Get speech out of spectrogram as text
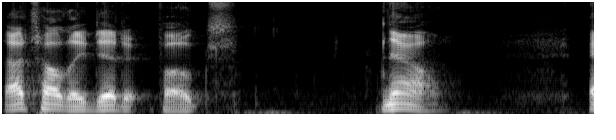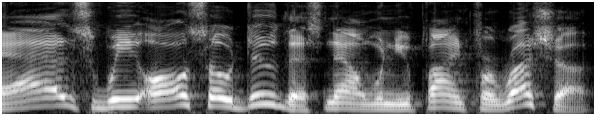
That's how they did it, folks. Now, as we also do this, now when you find for Russia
